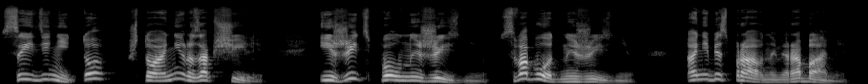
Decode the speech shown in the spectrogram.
соединить то, что они разобщили, и жить полной жизнью, свободной жизнью, а не бесправными рабами.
